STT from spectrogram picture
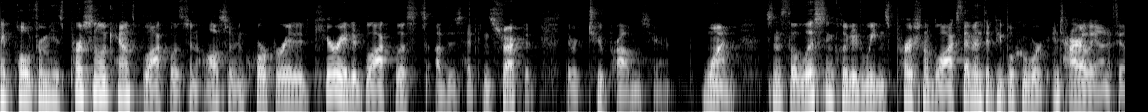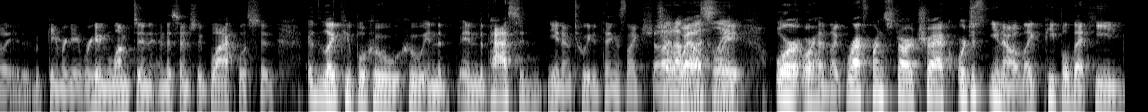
It pulled from his personal account's block list and also incorporated curated block lists others had constructed. There were two problems here. One, since the list included Wheaton's personal blocks, that meant that people who were entirely unaffiliated with Gamergate were getting lumped in and essentially blacklisted, like people who who in the in the past had you know tweeted things like "Shut, Shut up, up, Wesley,", Wesley. or or had like referenced Star Trek, or just you know like people that he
